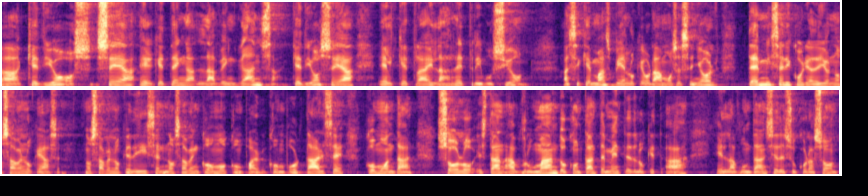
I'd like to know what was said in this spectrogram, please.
Ah, que Dios sea el que tenga la venganza, que Dios sea el que trae la retribución. Así que más bien lo que oramos es, Señor, ten misericordia de ellos, no saben lo que hacen, no saben lo que dicen, no saben cómo comportarse, cómo andar. Solo están abrumando constantemente de lo que está en la abundancia de su corazón.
